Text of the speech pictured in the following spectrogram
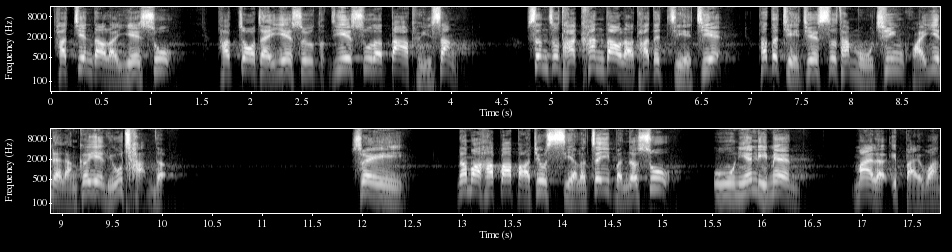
他见到了耶稣，他坐在耶稣耶稣的大腿上，甚至他看到了他的姐姐。他的姐姐是他母亲怀孕了两个月流产的，所以，那么他爸爸就写了这一本的书。五年里面，卖了一百万，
